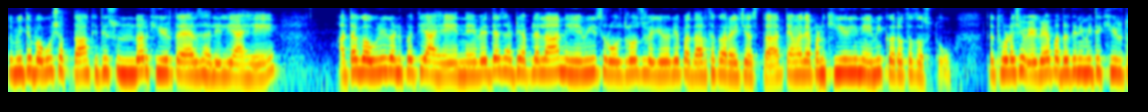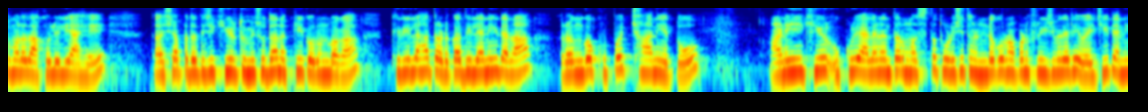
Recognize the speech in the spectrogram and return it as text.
तुम्ही ते बघू शकता किती सुंदर खीर तयार झालेली आहे. आता गौरी गणपती आहे. नैवेद्यासाठी आपल्याला नेहमीच रोज रोज वेगवेगळे पदार्थ करायचे असतात. त्यामध्ये आपण खीर ही नेहमी करतच असतो. तर थोड्याशा वेगळ्या पद्धतीने मी ती खीर तुम्हाला दाखवलेली आहे. तर अशा पद्धतीची खीर तुम्हीसुद्धा नक्की करून बघा. खिरीला हा तडका दिल्याने त्याला रंग खूपच छान येतो. आणि ही खीर उकळी आल्यानंतर मस्त थोडीशी थंड करून आपण फ्रीजमध्ये ठेवायची. त्यांनी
